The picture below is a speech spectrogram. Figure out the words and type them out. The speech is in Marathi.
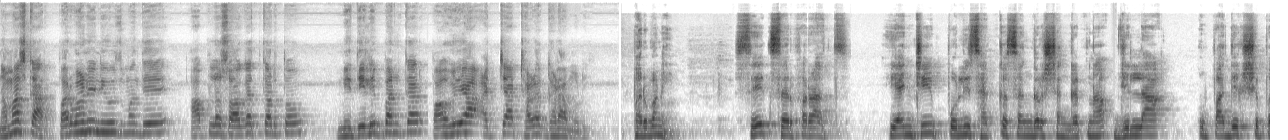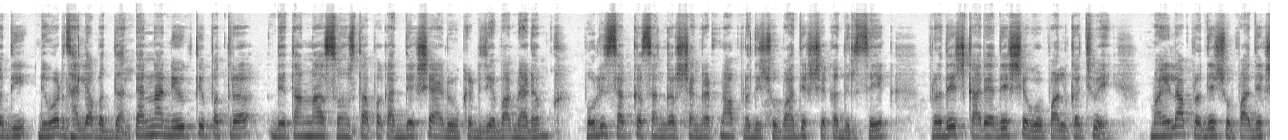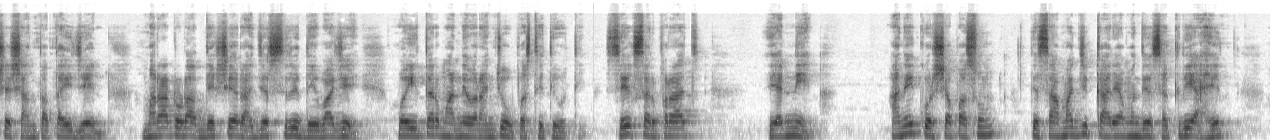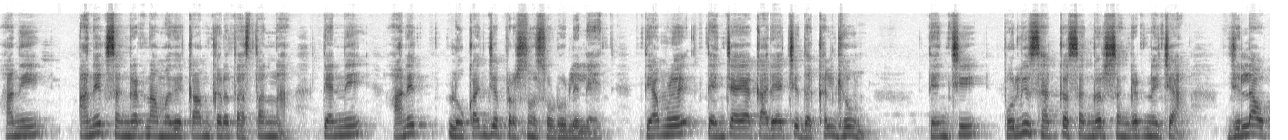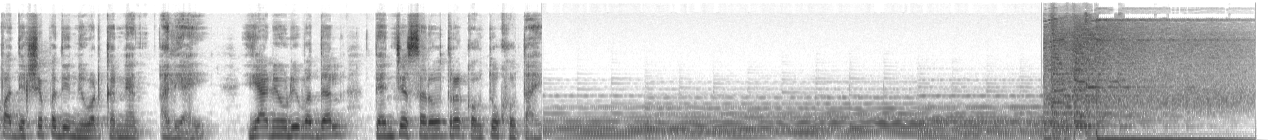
नमस्कार परभणी न्यूजमध्ये आपलं स्वागत करतो. मी दिलीप बनकर पाहूया आजच्या ठळक घडामोडी. परभणी शेख सरफराज यांची पोलीस हक्क संघर्ष संघटना जिल्हा उपाध्यक्षपदी निवड झाल्याबद्दल त्यांना नियुक्तीपत्र देताना संस्थापक अध्यक्ष ॲडव्होकेट जेबा मॅडम पोलीस हक्क संघर्ष संघटना प्रदेश उपाध्यक्ष कदीर शेख प्रदेश कार्याध्यक्ष गोपाल कचवे महिला प्रदेश उपाध्यक्ष शांताताई जैन मराठवाडा अध्यक्ष राजश्री देवाजे व इतर मान्यवरांची उपस्थिती होती. शेख सरफराज यांनी अनेक वर्षापासून ते सामाजिक कार्यामध्ये सक्रिय आहेत आणि अनेक संघटनामध्ये काम करत असताना त्यांनी अनेक लोकांचे प्रश्न सोडवलेले आहेत. त्यामुळे त्यांच्या या कार्याची दखल घेऊन त्यांची पोलीस हक्क संघर्ष संघटनेच्या जिल्हा उपाध्यक्षपदी निवड करण्यात आली आहे. या निवडीबद्दल त्यांचे सर्वत्र कौतुक होत आहे.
